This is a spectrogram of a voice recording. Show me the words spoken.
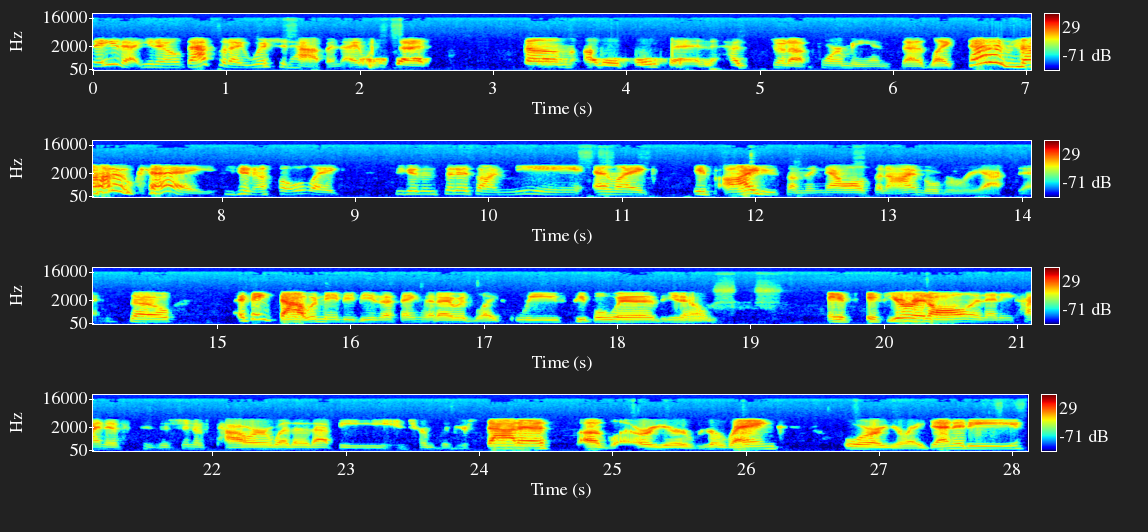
say that? You know, that's what I wish had happened. I wish that some other person had stood up for me and said like, "That is not okay." You know, like because instead it's on me and like if I do something now, all of a sudden I'm overreacting. So I think that would maybe be the thing that I would like leave people with, you know, if if you're at all in any kind of position of power, whether that be in terms of your status of or your your rank or your identity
